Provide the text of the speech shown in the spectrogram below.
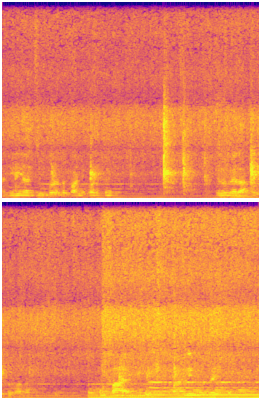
आणि अजून पण आता पाणी पडतं हे वगैरे दाखवतो तुम्हाला. पाणी बघायचं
